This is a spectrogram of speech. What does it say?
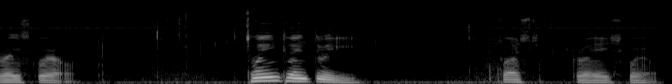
gray squirrel. 2023 first gray squirrel.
